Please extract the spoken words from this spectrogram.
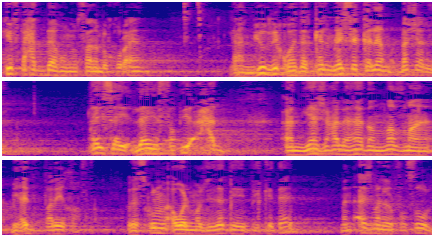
كيف تحداهم النبي صلى بالقرآن؟ لأن يدركوا هذا الكلام ليس كلام بشري. ليس لا يستطيع أحد أن يجعل هذا النظم بهذه الطريقة. وتذكرون أول معجزاته في الكتاب من أجمل الفصول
